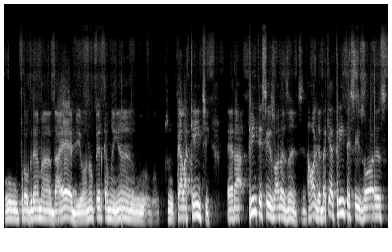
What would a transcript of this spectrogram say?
o programa da Hebe, ou não perca amanhã o, o Tela Quente, era 36 horas antes. Então, olha, daqui a 36 horas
